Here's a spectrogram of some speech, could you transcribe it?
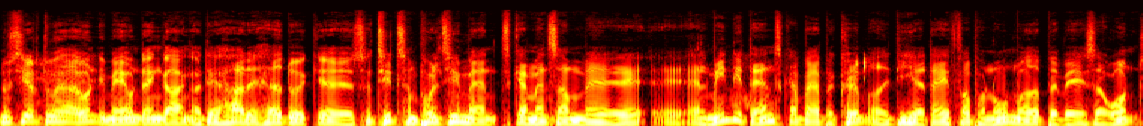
Nu siger du, du havde ondt i maven dengang, og det havde, havde du ikke øh, så tit som politimand. Skal man som øh, almindelig dansker være bekymret i de her dage for på nogen måde at bevæge sig rundt?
